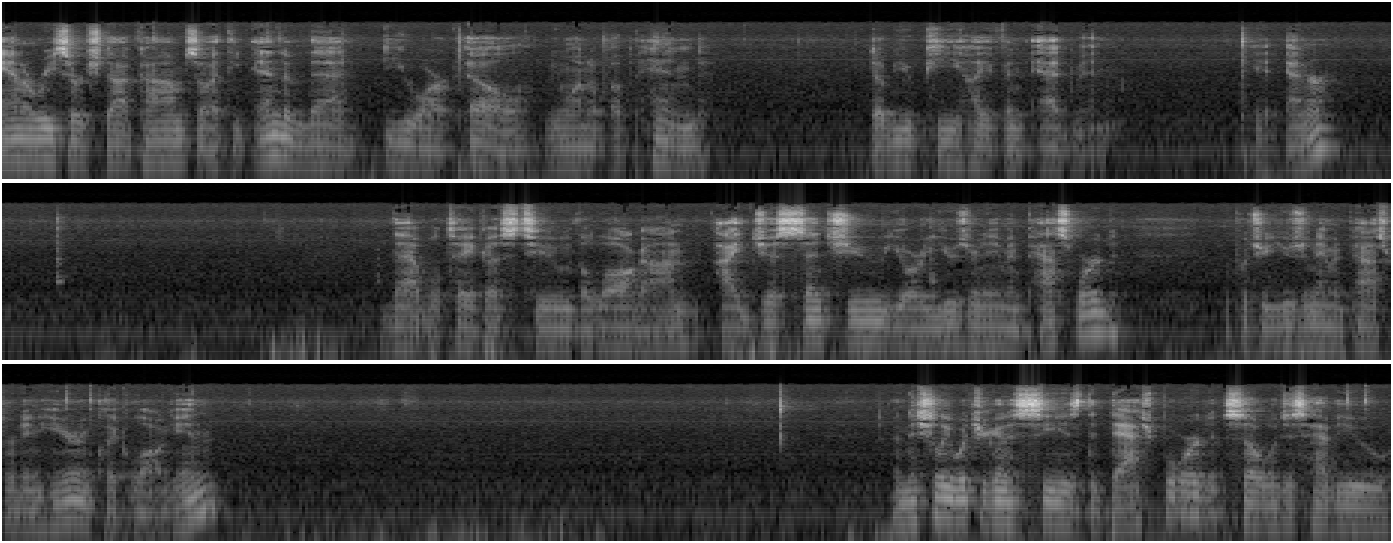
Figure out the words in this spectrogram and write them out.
annaresearch.com so at the end of that URL we want to append wp-admin hit enter will take us to the logon. I just sent you your username and password. Put your username and password in here and click login. Initially what you're going to see is the dashboard, so we'll just have you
